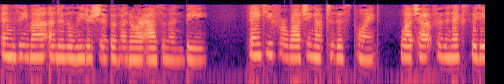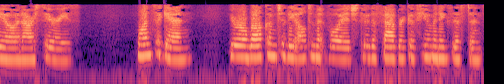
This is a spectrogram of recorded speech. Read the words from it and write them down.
and Zima under the leadership of Anor Azaman B. Thank you for watching up to this point. Watch out for the next video in our series. Once again, you are welcome to the ultimate voyage through the fabric of human existence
